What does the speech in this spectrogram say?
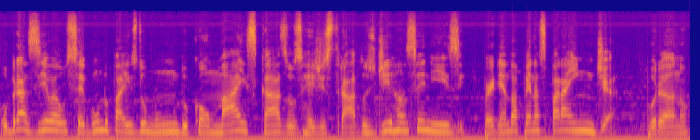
O Brasil é o segundo país do mundo com mais casos registrados de Hanseníase, perdendo apenas para a Índia. Por ano,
